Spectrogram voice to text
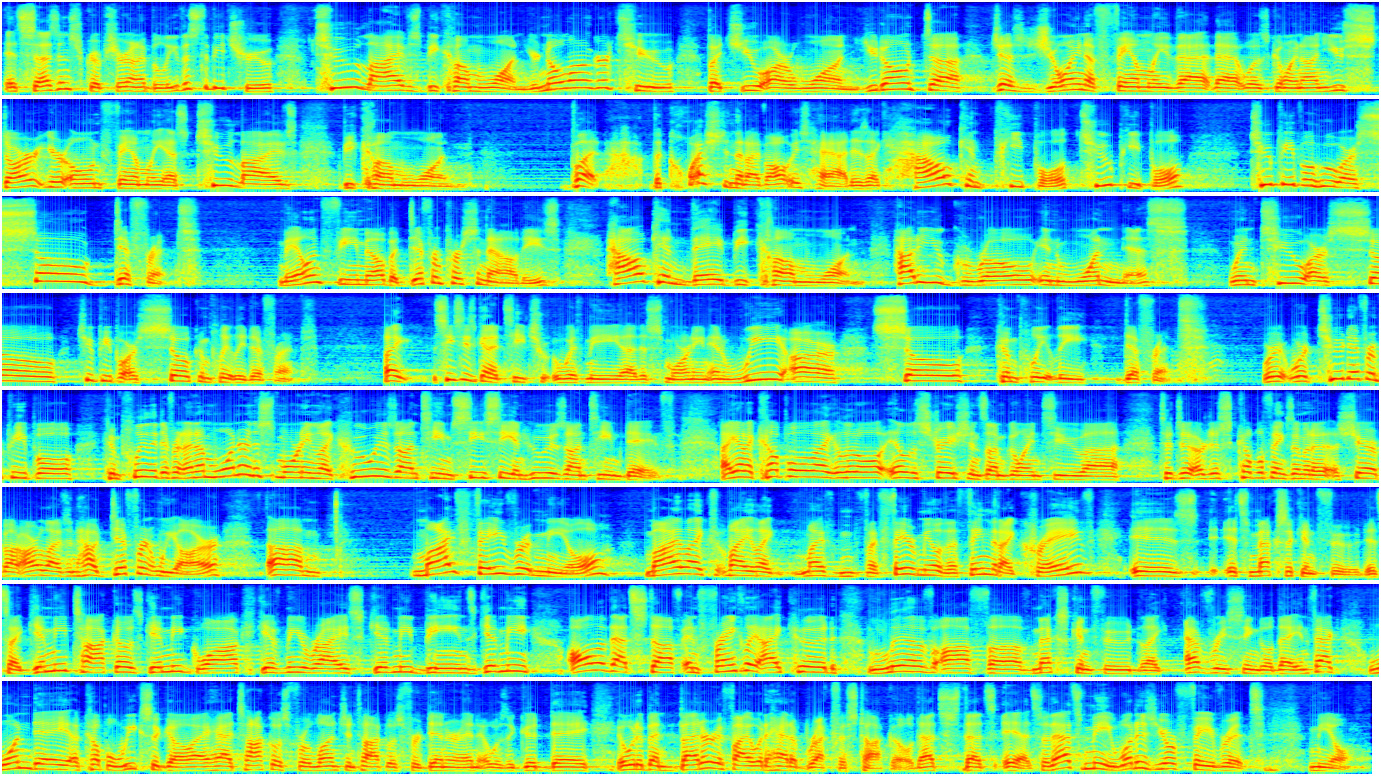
it says in Scripture, and I believe this to be true two lives become one. You're no longer two, but you are one. You don't uh, just join a family that, that was going on, you start your own family as two lives become one. But the question that I've always had is like, how can people, two people, two people who are so different, male and female, but different personalities, how can they become one? How do you grow in oneness when two are so, two people are so completely different? Like, Ceci's going to teach with me uh, this morning, and we are so completely different. We're, we're two different people, completely different. And I'm wondering this morning, like, who is on Team Ceci and who is on Team Dave? I got a couple, like, little illustrations I'm going to, uh, to, to or just a couple things I'm going to share about our lives and how different we are. Um, my favorite meal my like my like my, my favorite meal the thing that i crave is it's mexican food. It's like give me tacos give me guac give me rice give me beans give me all of that stuff. And frankly i could live off of mexican food like every single day. In fact one day a couple weeks ago i had tacos for lunch and tacos for dinner and it was a good day. It would have been better if i would have had a breakfast taco. That's that's it. So that's me. What is your favorite meal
